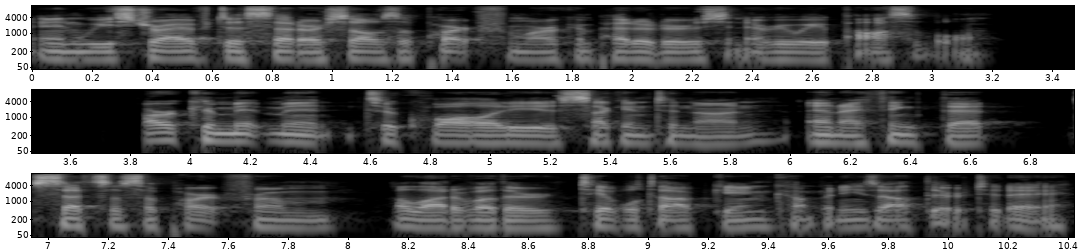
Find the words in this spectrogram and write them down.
and we strive to set ourselves apart from our competitors in every way possible. Our commitment to quality is second to none, and I think that sets us apart from a lot of other tabletop game companies out there today.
